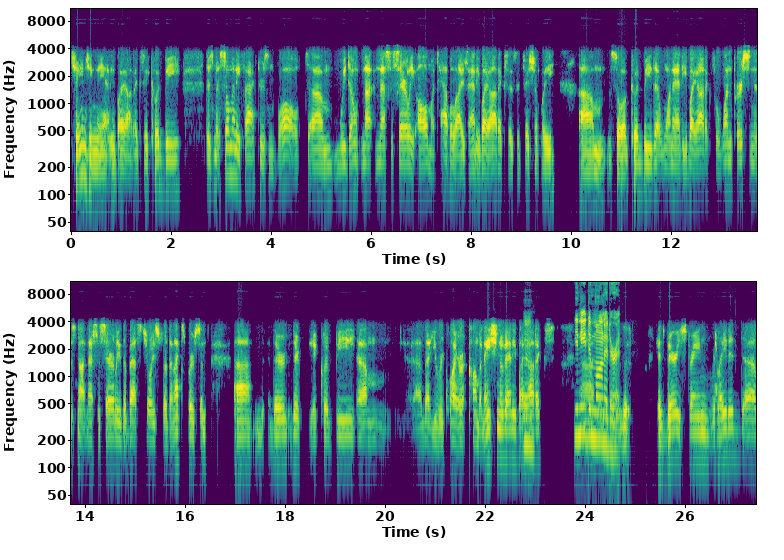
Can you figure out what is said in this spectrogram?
changing the antibiotics. It could be there's so many factors involved. Um, we don't not necessarily all metabolize antibiotics as efficiently. Um, so it could be that one antibiotic for one person is not necessarily the best choice for the next person. Uh, there, there, it could be um, uh, that you require a combination of antibiotics. Mm. You need to uh, monitor it. It's very strain related, uh,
